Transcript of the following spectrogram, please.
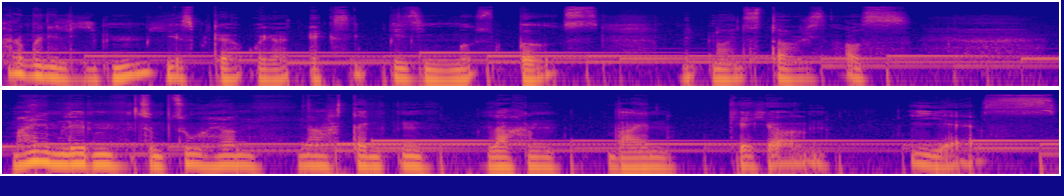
Hallo meine Lieben, hier ist wieder euer Exhibissimus Bus mit neuen Stories aus meinem Leben zum Zuhören, Nachdenken, Lachen, Weinen, Kichern. Yes.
